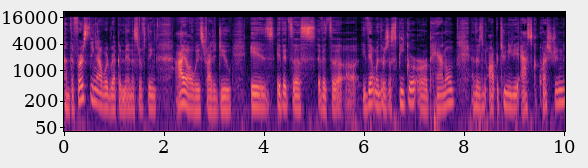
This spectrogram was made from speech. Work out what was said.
and the first thing I would recommend, the sort of thing I always try to do, is if it's a if it's a uh, event when there's a speaker or a panel and there's an opportunity to ask a question,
